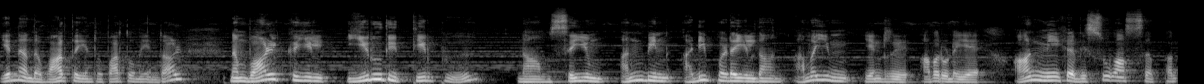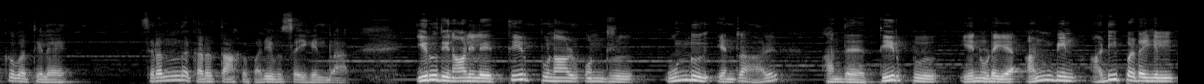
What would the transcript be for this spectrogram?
என்ன அந்த வார்த்தை என்று பார்த்தோமே என்றால் நம் வாழ்க்கையில் இறுதி தீர்ப்பு நாம் செய்யும் அன்பின் அடிப்படையில்தான் அமையும் என்று அவருடைய ஆன்மீக விசுவாச பக்குவத்திலே சிறந்த கருத்தாக பதிவு செய்கின்றார். இறுதி நாளிலே தீர்ப்பு நாள் ஒன்று உண்டு என்றால் அந்த தீர்ப்பு என்னுடைய அன்பின் அடிப்படையில்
